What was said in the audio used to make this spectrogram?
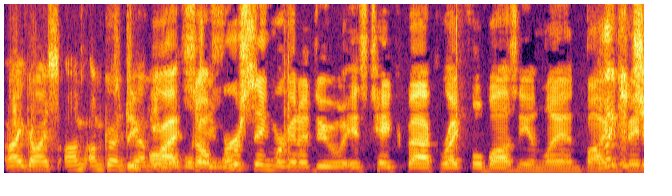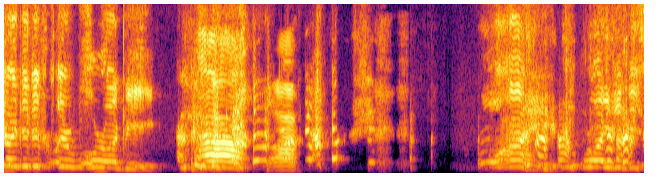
All right, guys, I'm I'm going Speak- Germany. All right, so first mode. thing we're gonna do is take back rightful Bosnian land by Why did invading. try to declare war on me? Ah! Why? Why did this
